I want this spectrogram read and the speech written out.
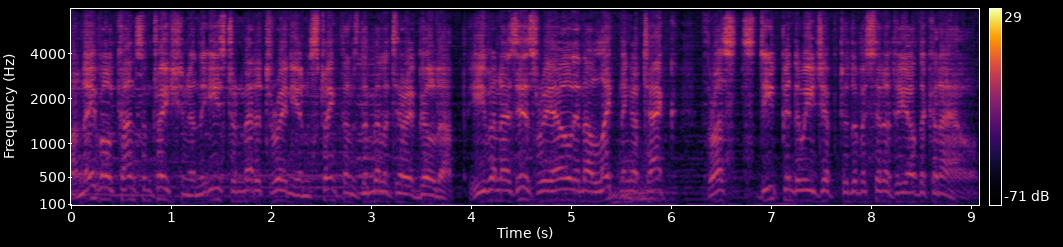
A naval concentration in the eastern Mediterranean strengthens the military buildup, even as Israel, in a lightning attack, thrusts deep into Egypt to the vicinity of the canal.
